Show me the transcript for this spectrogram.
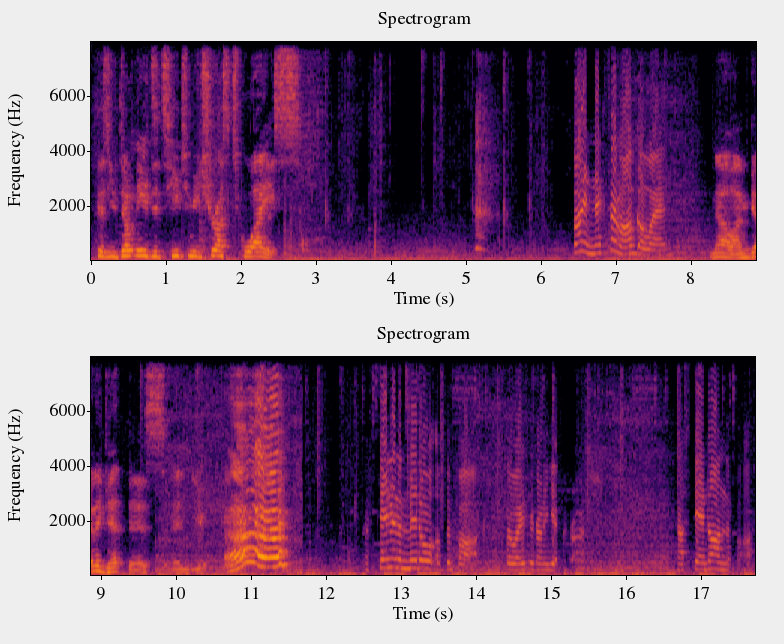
Because you don't need to teach me trust twice. Fine, next time I'll go in. No, I'm gonna get this, and you. Ah! Now stand in the middle of the box, otherwise you're gonna get crushed. Now stand on the box.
